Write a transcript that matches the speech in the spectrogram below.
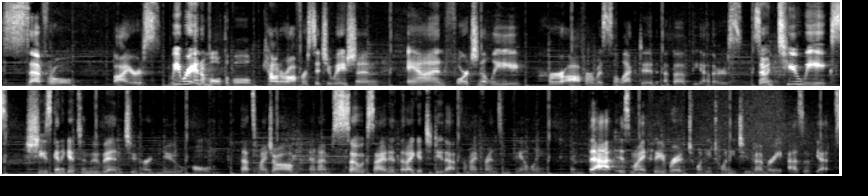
several buyers. We were in a multiple counteroffer situation, and fortunately, her offer was selected above the others. So in two weeks, she's gonna get to move into her new home. That's my job, and I'm so excited that I get to do that for my friends and family. And that is my favorite 2022 memory as of yet.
